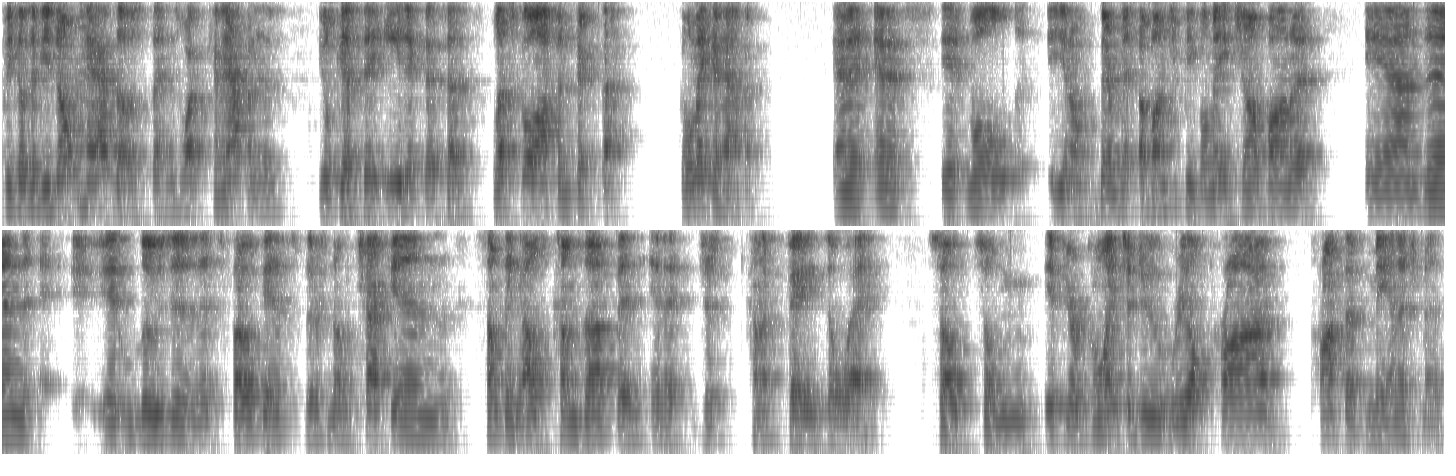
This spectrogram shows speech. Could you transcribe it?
Because if you don't have those things, what can happen is you'll get the edict that says, let's go off and fix that. Go make it happen. And it, and it's, it will, you know, there a bunch of people may jump on it, and then it loses its focus. There's no check-in. Something else comes up, and, and it just kind of fades away. So, so if you're going to do real pro process management,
